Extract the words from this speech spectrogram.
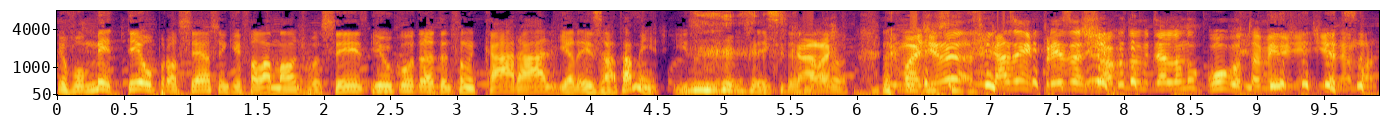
Eu vou meter o processo em quem falar mal de vocês. E o contratante falando, caralho. E ela, exatamente, isso, isso aí que você Cara, falou. imagina caso a empresa joga o nome dela no Google também hoje em dia, né, mano?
